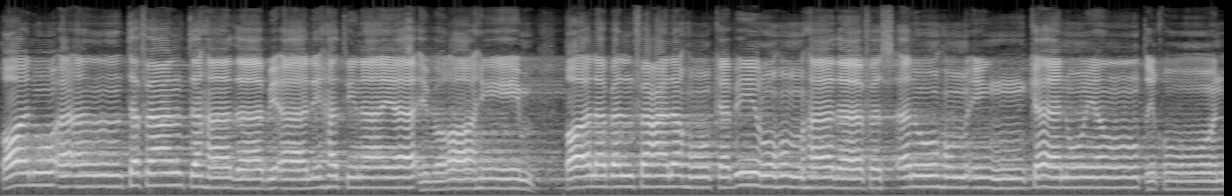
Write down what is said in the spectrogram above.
قالوا أأنت فعلت هذا بآلهتنا يا إبراهيم؟ قال بل فعله كبيرهم هذا فاسألوهم إن كانوا ينطقون.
